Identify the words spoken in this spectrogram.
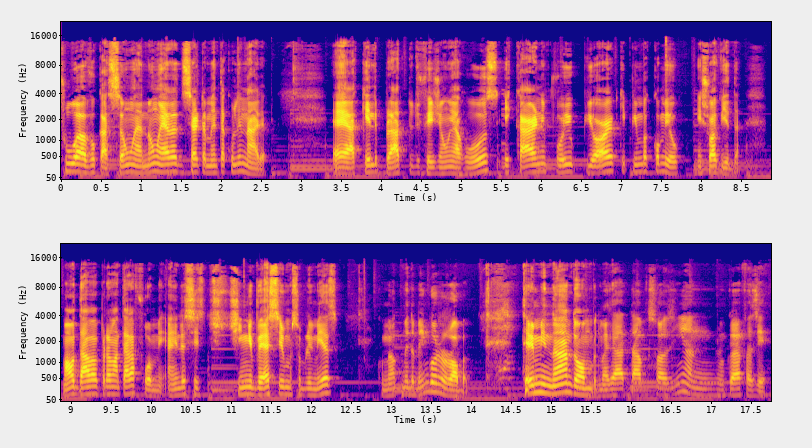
sua vocação eh, não era certamente a culinária. É, aquele prato de feijão e arroz e carne foi o pior que Pimba comeu em sua vida. Mal dava para matar a fome. Ainda se tivesse uma sobremesa. Comeu uma comida bem gororoba. Terminando o almoço, mas ela estava sozinha, não que vai fazer.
